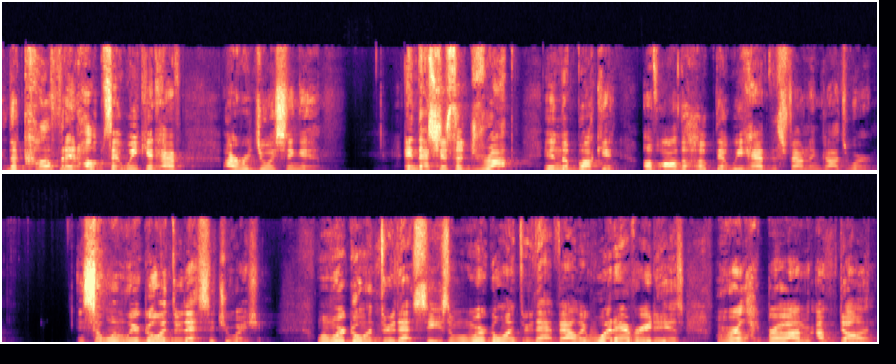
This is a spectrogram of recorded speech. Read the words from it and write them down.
the confident hopes that we can have our rejoicing in. And that's just a drop in the bucket of all the hope that we have that's found in God's Word. And so when we're going through that situation, when we're going through that season, when we're going through that valley, whatever it is, where we're like, bro, I'm, I'm done.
